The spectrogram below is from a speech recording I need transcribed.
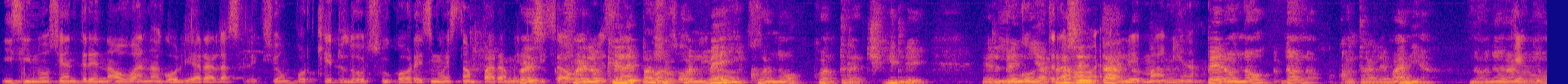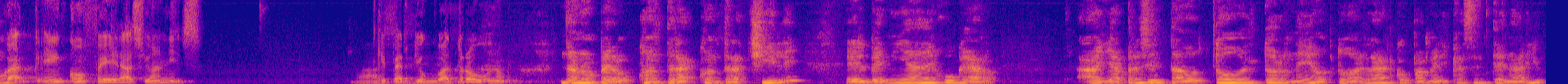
y si no se ha entrenado van a golear a la selección porque los jugadores no están parametrizados. Pues fue lo que le pasó con México, ¿no? Contra Chile. Él venía presentando. Alemania. Pero no, no, no, contra Alemania. No, no, no. En confederaciones. Ah, que perdió 4-1. No, no, pero contra, contra Chile, él venía de jugar, había presentado todo el torneo, toda la Copa América Centenario,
